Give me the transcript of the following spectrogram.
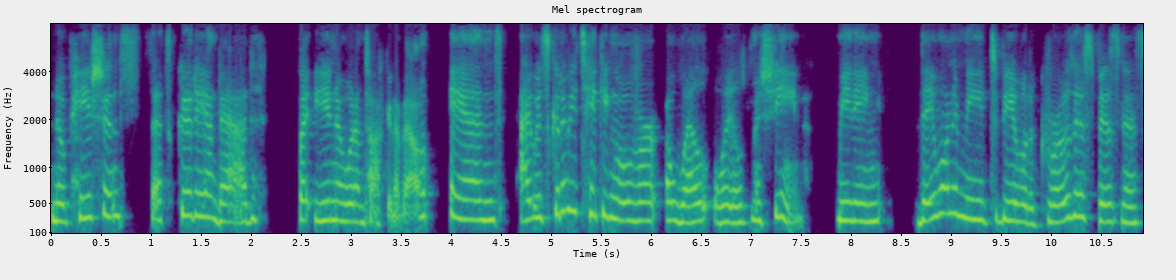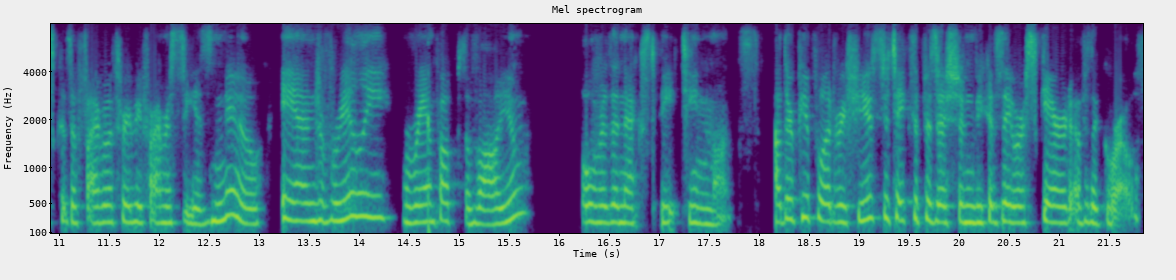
no patients. That's good and bad but you know what I'm talking about. And I was going to be taking over a well oiled machine, meaning they wanted me to be able to grow this business because a 503B pharmacy is new and really ramp up the volume over the next 18 months. Other people had refused to take the position because they were scared of the growth.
